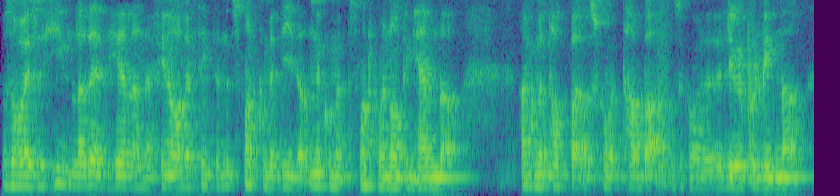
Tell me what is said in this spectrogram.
Och så var jag så himla rädd hela den där finalen. Jag tänkte snart kommer Dida, nu kommer, snart kommer någonting hända. Han kommer tappa och så kommer tabba och så kommer Liverpool vinna.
